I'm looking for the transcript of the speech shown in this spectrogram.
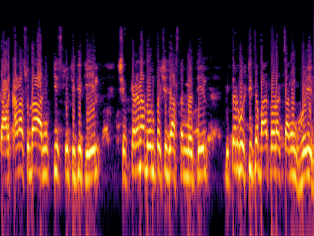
कारखाना सुद्धा आणखी स्थितीत येईल शेतकऱ्यांना दोन पैसे जास्त मिळतील इतर गोष्टीचं बाय प्रॉडक्ट चांगलं होईल.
